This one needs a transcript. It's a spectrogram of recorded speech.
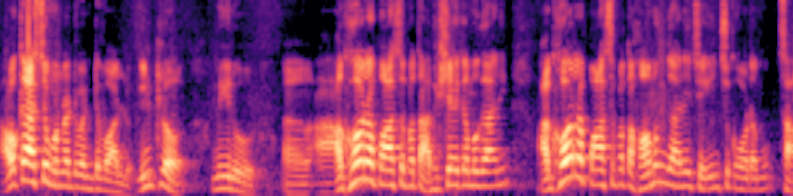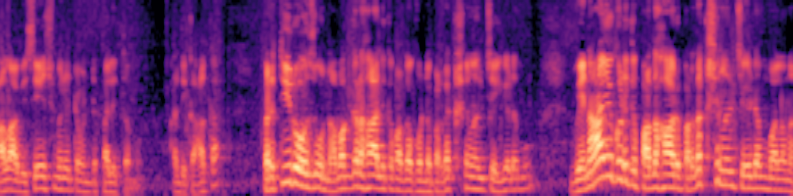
అవకాశం ఉన్నటువంటి వాళ్ళు ఇంట్లో మీరు అఘోర పాశుపత అభిషేకము కానీ అఘోర పాశుపత హోమం కానీ చేయించుకోవడము చాలా విశేషమైనటువంటి ఫలితము. అది కాక ప్రతిరోజు నవగ్రహాలకు పదకొండు ప్రదక్షిణలు చేయడము వినాయకుడికి పదహారు ప్రదక్షిణలు చేయడం వలన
